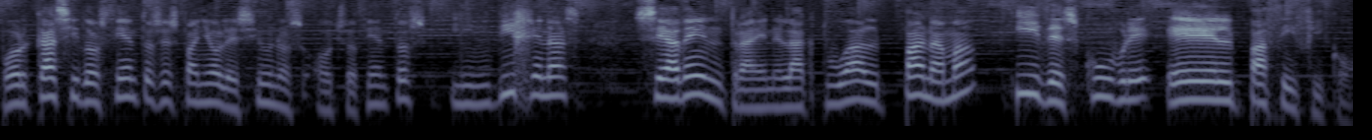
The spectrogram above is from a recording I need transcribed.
por casi 200 españoles y unos 800 indígenas, se adentra en el actual Panamá y descubre el Pacífico.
